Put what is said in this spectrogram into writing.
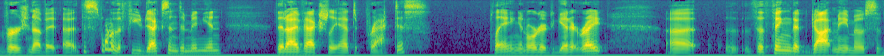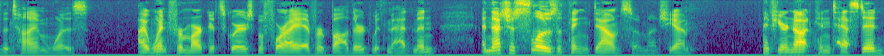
version of it. Uh, this is one of the few decks in Dominion that I've actually had to practice playing in order to get it right. Uh, the thing that got me most of the time was I went for market squares before I ever bothered with Madmen, and that just slows the thing down so much. Yeah, if you're not contested,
